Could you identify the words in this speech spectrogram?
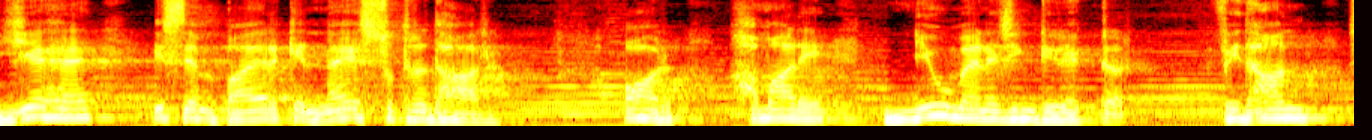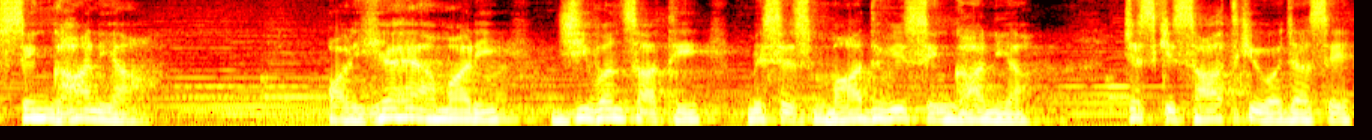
ये है इस एम्पायर के नए सूत्रधार और हमारे न्यू मैनेजिंग डायरेक्टर विधान सिंघानिया। और यह है हमारी जीवन साथी मिसेस माधवी सिंघानिया, जिसकी साथ की वजह से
